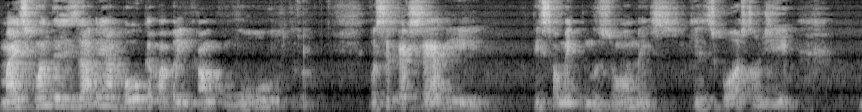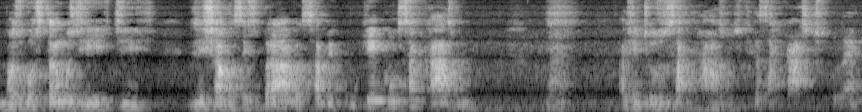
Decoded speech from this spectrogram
Mas quando eles abrem a boca para brincar um com o outro, você percebe, principalmente nos homens, que eles gostam de. Nós gostamos de, de, de deixar vocês bravas, sabe com quê? Com sarcasmo. Né? a gente usa o sarcasmo, fica sarcástico, né?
